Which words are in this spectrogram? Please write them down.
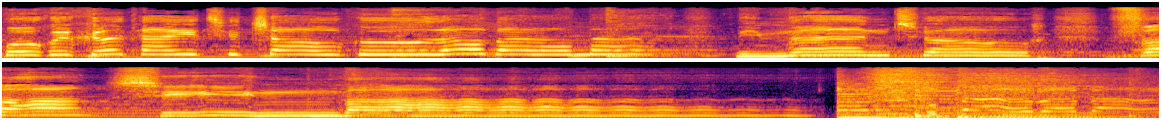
我会和他一起照顾老爸老妈，你们就放心吧。爸爸爸。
